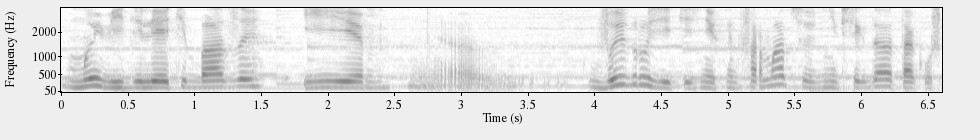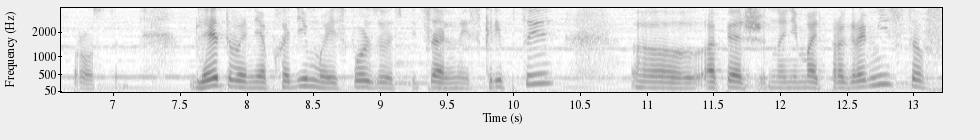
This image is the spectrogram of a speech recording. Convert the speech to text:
мы видели эти базы и выгрузить из них информацию не всегда так уж просто. Для этого необходимо использовать специальные скрипты, опять же, нанимать программистов,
